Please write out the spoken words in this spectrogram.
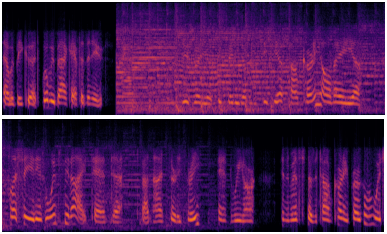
That would be good. We'll be back after the news. News Radio 680 WPTF. Tom Kearney on a, uh, let's see, it is Wednesday night, and uh, it's about 9.33, and we are in the midst of the Tom Kearney program, which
